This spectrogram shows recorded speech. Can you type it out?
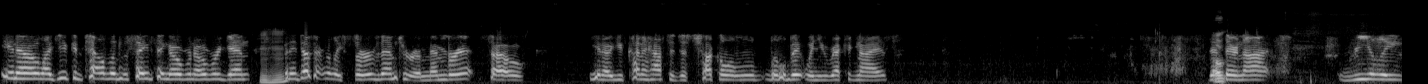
you know, like you can tell them the same thing over and over again, Mhm. but it doesn't really serve them to remember it. So, you know, you kind of have to just chuckle a little, little bit when you recognize that Oh. they're not really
